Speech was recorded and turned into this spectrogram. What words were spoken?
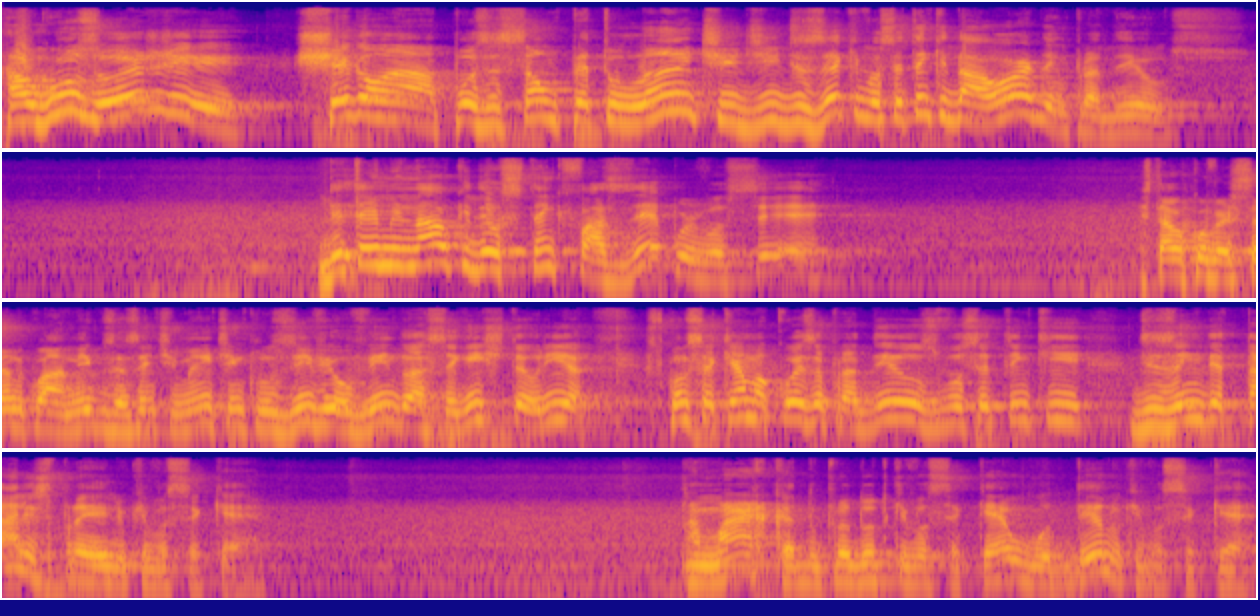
Alguns hoje chegam à posição petulante de dizer que você tem que dar ordem para Deus. Determinar o que Deus tem que fazer por você. Estava conversando com amigos recentemente, inclusive ouvindo a seguinte teoria: quando você quer uma coisa para Deus, você tem que dizer em detalhes para Ele o que você quer. A marca do produto que você quer, o modelo que você quer,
